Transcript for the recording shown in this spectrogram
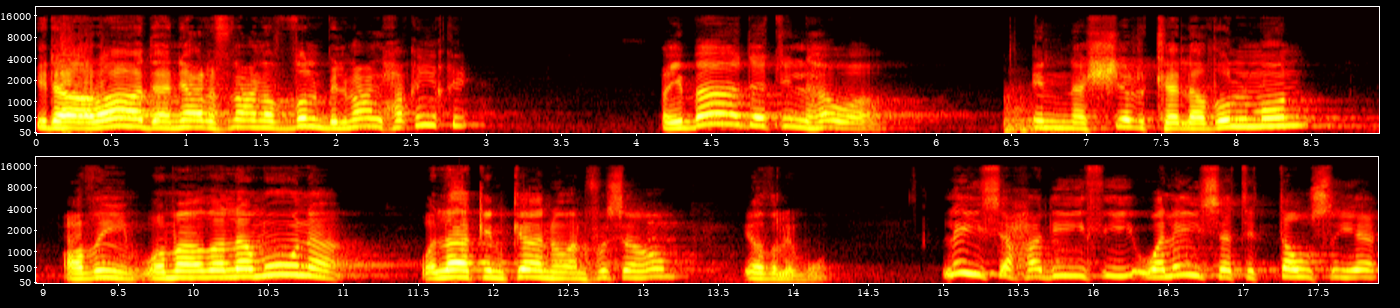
إذا أراد أن يعرف معنى الظلم بالمعنى الحقيقي عبادة الهوى إن الشرك لظلم عظيم وما ظلمونا ولكن كانوا أنفسهم يظلمون. ليس حديثي وليست التوصية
